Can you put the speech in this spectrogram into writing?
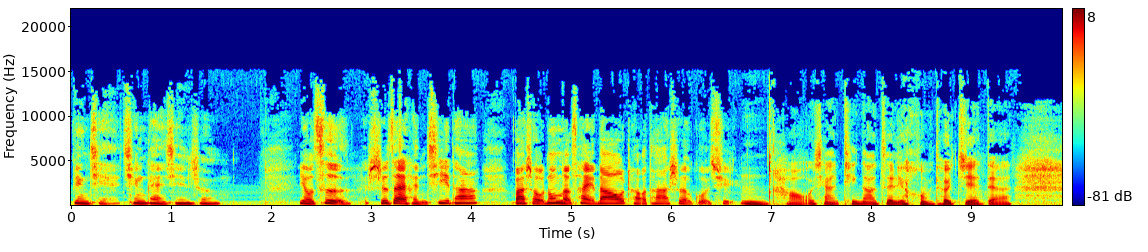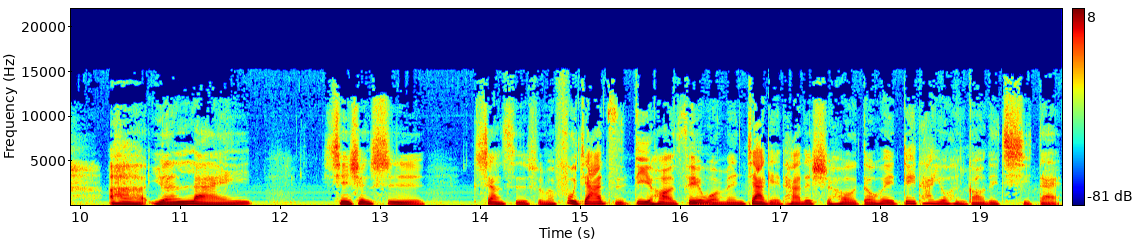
并且轻看先生。有次实在很气他，把手中的菜刀朝他射过去。嗯，好，我想听到这里，我们都觉得啊，原来先生是像是什么富家子弟哈，所以我们嫁给他的时候，都会对他有很高的期待，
